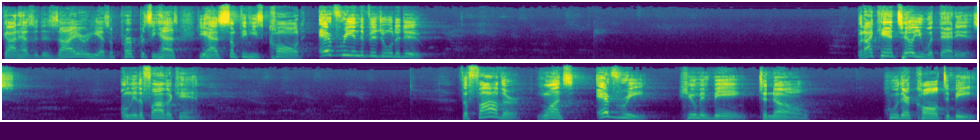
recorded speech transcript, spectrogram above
God has a desire, he has a purpose, he has he has something he's called every individual to do. But I can't tell you what that is. Only the Father can. The Father wants every human being to know who they're called to be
